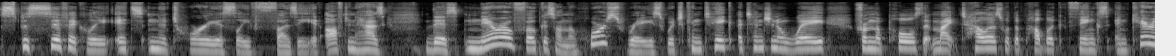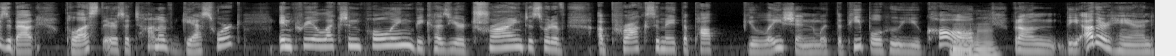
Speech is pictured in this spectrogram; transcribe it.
specifically, it's notoriously fuzzy. It often has this narrow focus on the horse race, which can take attention away from the polls that might tell us what the public thinks and cares about. Plus, there's a ton of guesswork in pre election polling because you're trying to sort of approximate the population with the people who you call. Mm-hmm. But on the other hand,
